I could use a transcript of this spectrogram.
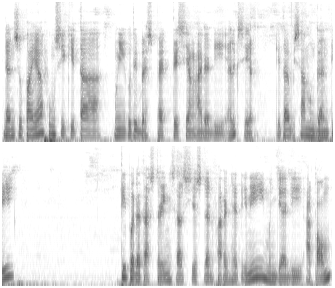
Dan supaya fungsi kita mengikuti best practice yang ada di Elixir, kita bisa mengganti tipe data string Celsius dan Fahrenheit ini menjadi atom,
